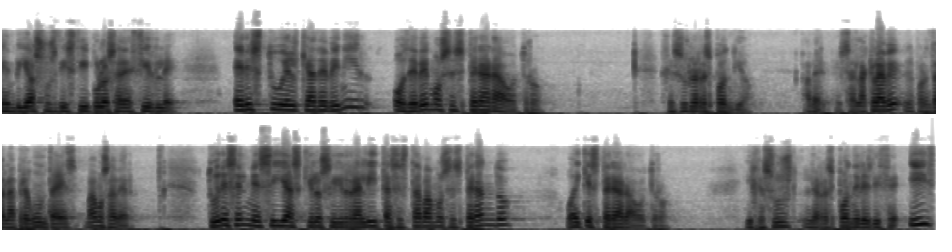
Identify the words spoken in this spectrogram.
envió a sus discípulos a decirle, ¿eres tú el que ha de venir o debemos esperar a otro? Jesús le respondió, a ver, esa es la clave, por lo tanto la pregunta es, vamos a ver, ¿tú eres el Mesías que los israelitas estábamos esperando o hay que esperar a otro? Y Jesús le responde y les dice, id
